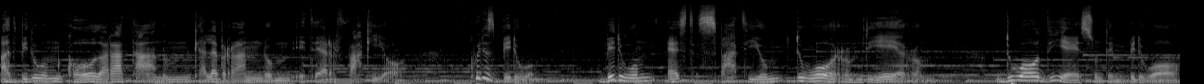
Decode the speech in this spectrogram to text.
ad bidum coloratanum celebrandum iter facio. Quidis biduum? Biduum est spatium duorum dierum. Duo die sunt in biduo,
